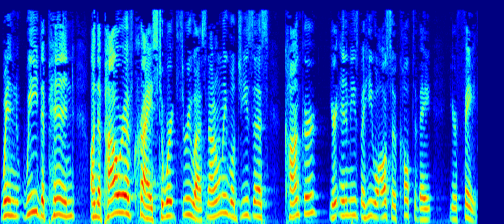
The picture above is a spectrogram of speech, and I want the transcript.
when we depend on the power of Christ to work through us, not only will Jesus conquer your enemies, but he will also cultivate your faith.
